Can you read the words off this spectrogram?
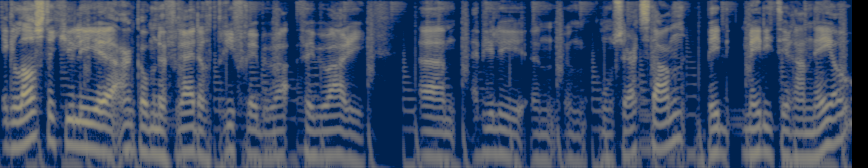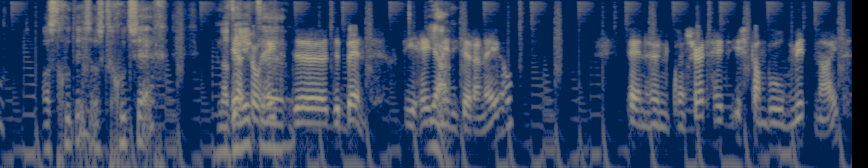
ik las dat jullie eh, aankomende vrijdag 3 februari, ehm, hebben jullie een, een concert staan, Mediterraneo, als het goed is, als ik het goed zeg. En dat ja, heet, zo eh, de, de band. Die heet ja. Mediterraneo. En hun concert heet Istanbul Midnight.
